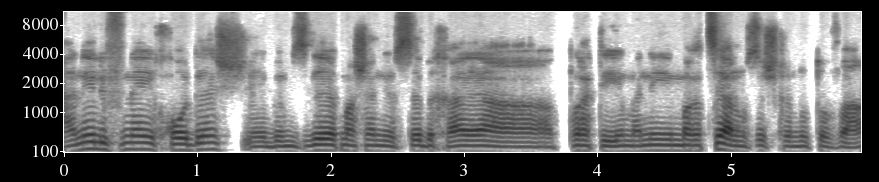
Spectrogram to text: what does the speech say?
אני לפני חודש, אה, במסגרת מה שאני עושה בחיי הפרטיים, אני מרצה על נושא שכנות טובה,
